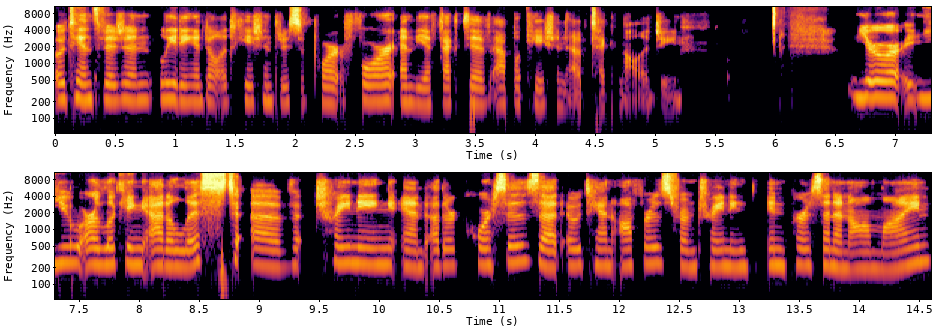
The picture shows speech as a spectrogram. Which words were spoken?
OTAN's vision, leading adult education through support for and the effective application of technology you're you are looking at a list of training and other courses that OTAN offers from training in person and online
